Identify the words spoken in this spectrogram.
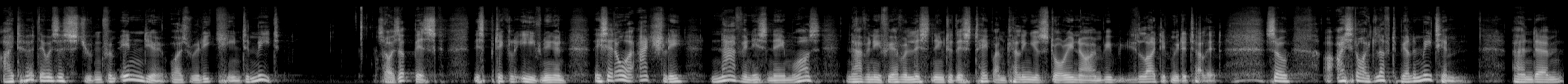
I'd heard there was a student from India who I was really keen to meet. So I was at BISC this particular evening, and they said, Oh, actually, Navin, his name was. Navin, if you're ever listening to this tape, I'm telling you a story now, and be delighted for me to tell it. So I said, Oh, I'd love to be able to meet him. And um,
